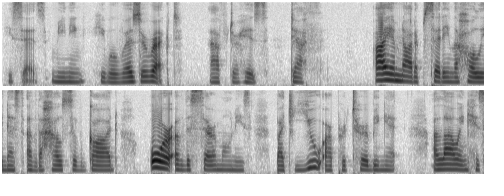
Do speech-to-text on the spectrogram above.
he says, meaning he will resurrect after his death. I am not upsetting the holiness of the house of God or of the ceremonies, but you are perturbing it allowing his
